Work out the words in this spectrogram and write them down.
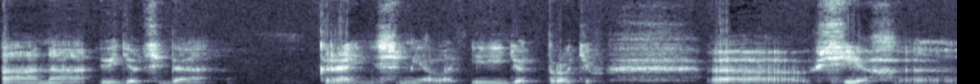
а она ведет себя крайне смело и идет против э, всех э,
